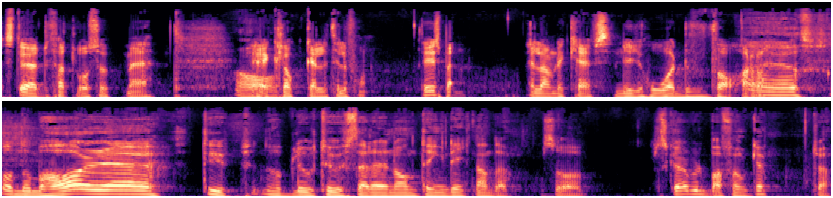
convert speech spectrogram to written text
stöd för att låsa upp med Ja. eh, klocka eller telefon. Det är spännande. Eller om det krävs ny hårdvara. Eh, om de har eh, typ något bluetooth eller någonting liknande så ska det väl bara funka. Tror jag,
